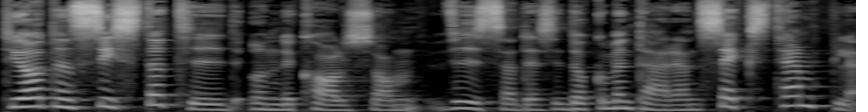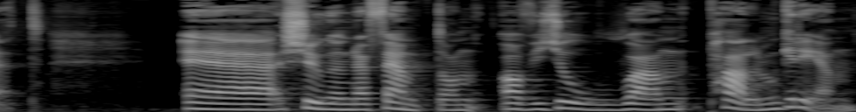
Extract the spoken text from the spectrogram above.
Teaterns sista tid under Karlsson visades i dokumentären Sextemplet eh, 2015 av Johan Palmgren.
